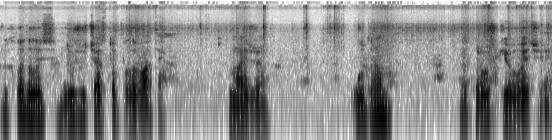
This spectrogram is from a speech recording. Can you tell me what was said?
приходилось дуже часто поливати. Майже утром і трошки ввечері.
